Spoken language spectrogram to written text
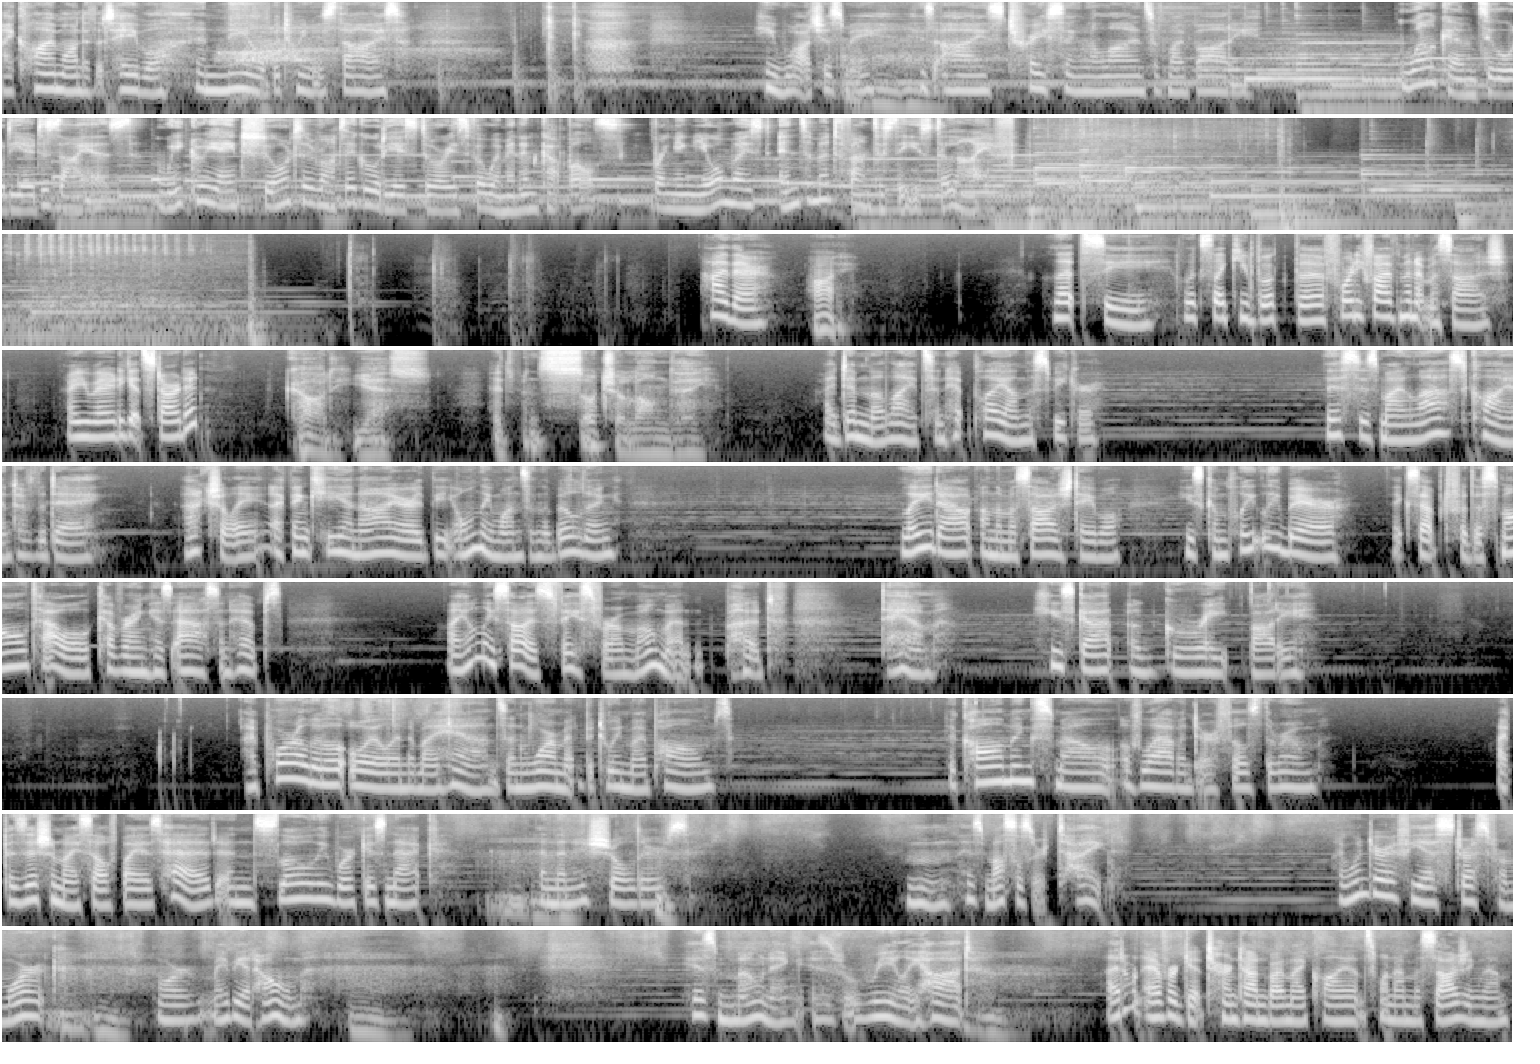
I climb onto the table and kneel between his thighs. He watches me, his eyes tracing the lines of my body. Welcome to Audio Desires. We create short erotic audio stories for women and couples, bringing your most intimate fantasies to life. Hi there. Hi. Let's see. Looks like you booked the 45 minute massage. Are you ready to get started? God, yes. It's been such a long day. I dim the lights and hit play on the speaker. This is my last client of the day. Actually, I think he and I are the only ones in the building. Laid out on the massage table, he's completely bare, except for the small towel covering his ass and hips. I only saw his face for a moment, but damn, he's got a great body. I pour a little oil into my hands and warm it between my palms. The calming smell of lavender fills the room. I position myself by his head and slowly work his neck and then his shoulders. Mm, his muscles are tight. I wonder if he has stress from work or maybe at home. Mm. His moaning is really hot. Mm. I don't ever get turned on by my clients when I'm massaging them,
